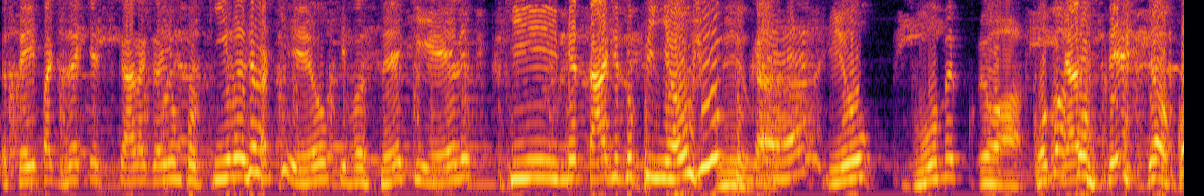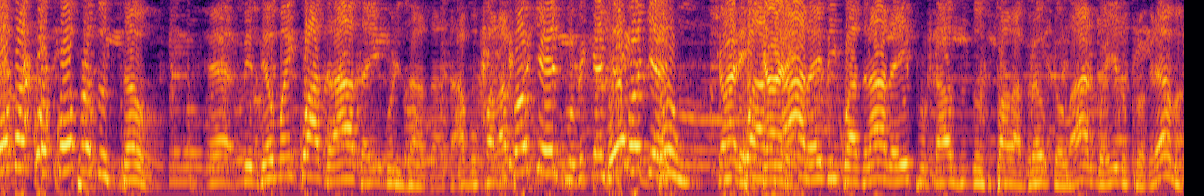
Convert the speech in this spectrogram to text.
Eu tenho pra dizer que esse cara ganha um pouquinho melhor que eu, que você, que ele, que metade do pinhão junto, Meu. cara. É, Eu me. Eu, ó, como me a, co- como a Cocô Produção é, me deu uma enquadrada aí, gurizada. Tá? Vou falar pra audiência, vou vir que achar pra audiência. Chore, me enquadraram aí, me enquadraram aí por causa dos palavrão que eu largo aí no programa.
